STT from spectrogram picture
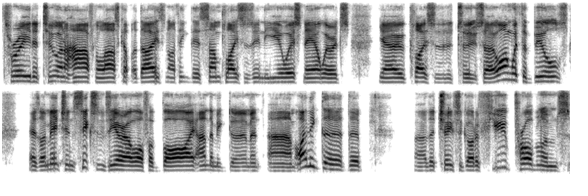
three to two and a half in the last couple of days, and I think there's some places in the US now where it's you know closer to two. So I'm with the Bills. As I mentioned, six and zero off a buy under McDermott. Um, I think the the Uh, the Chiefs have got a few problems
